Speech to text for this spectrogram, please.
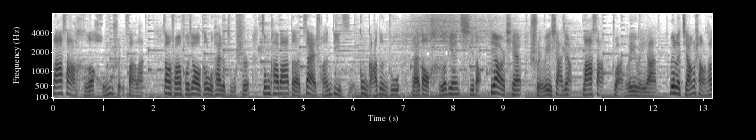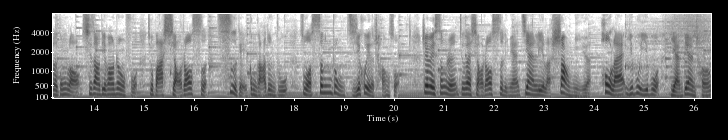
拉萨河洪水泛滥，藏传佛教格鲁派的祖师宗喀巴的再传弟子贡嘎顿珠来到河边祈祷。第二天水位下降，拉萨转危为安。为了奖赏他的功劳，西藏地方政府就把小昭寺赐给贡嘎顿珠做僧众集会的场所。这位僧人就在小昭寺里面建立了上密院，后来一步一步演变成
